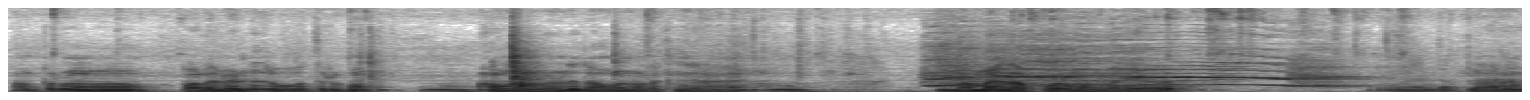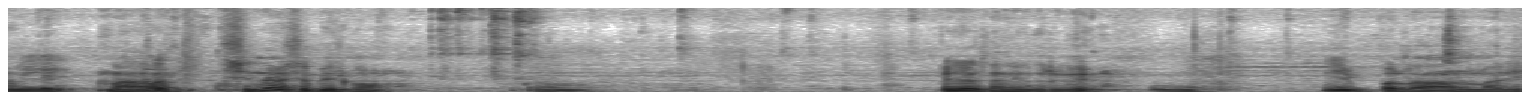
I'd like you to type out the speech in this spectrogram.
அப்புறம் பல வேண்டுதல் ஒவ்வொருத்தருக்கும். அவங்க வேண்டுதல் அவங்க நடக்குங்கிறாங்க. நம்ம எதாவது போகிறோமா ஏதாவது அந்த பிளானும் இல்லை. நாங்கள் சின்ன வயசு போயிருக்கோம். பெரிய தண்ணி வந்துருக்கு ம். இப்போல்லாம் அந்த மாதிரி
